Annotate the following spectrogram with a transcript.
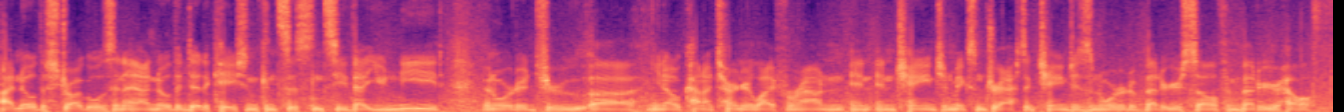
I know the struggles and I know the dedication, consistency that you need in order to uh, you know kind of turn your life around and, and change and make some drastic changes in order to better yourself and better your health.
